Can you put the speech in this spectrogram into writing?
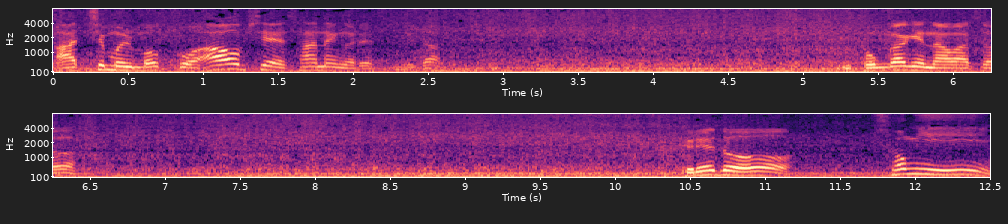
아침을 먹고 9시에 산행을 했습니다. 이 본강에 나와서 그래도 송이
